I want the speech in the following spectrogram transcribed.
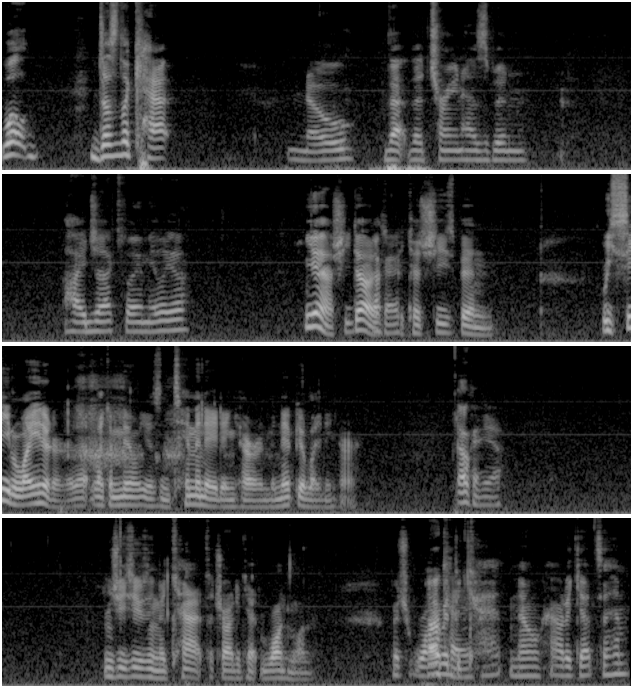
Well, does the cat know that the train has been hijacked by Amelia? Yeah, she does. Okay. Because she's been. We see later that, like, Amelia's intimidating her and manipulating her. Okay, yeah. And she's using the cat to try to get 1 1. Which, why would the cat know how to get to him?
